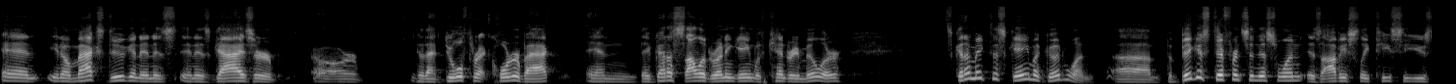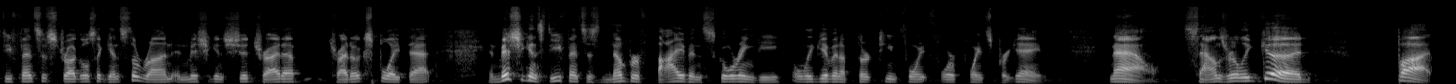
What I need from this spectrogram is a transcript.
and you know Max Duggan and his and his guys are are you know that dual threat quarterback, and they've got a solid running game with Kendre Miller it's going to make this game a good one. Um, the biggest difference in this one is obviously TCU's defensive struggles against the run, and Michigan should try to try to exploit that. And Michigan's defense is number five in scoring D, only giving up 13.4 points per game. Now, sounds really good, but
